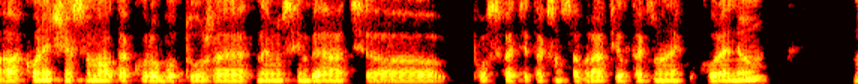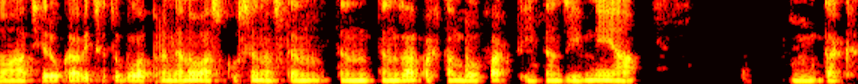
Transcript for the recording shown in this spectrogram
A konečne som mal takú robotu, že nemusím behať e, po svete, tak som sa vrátil tzv. ku koreňom. No a tie rukavice, to bola pre mňa nová skúsenosť, ten, ten, ten zápach tam bol fakt intenzívny a mm, tak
